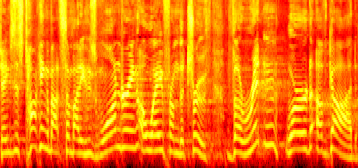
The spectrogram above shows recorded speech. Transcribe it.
James is talking about somebody who's wandering away from the truth, the written word of God,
